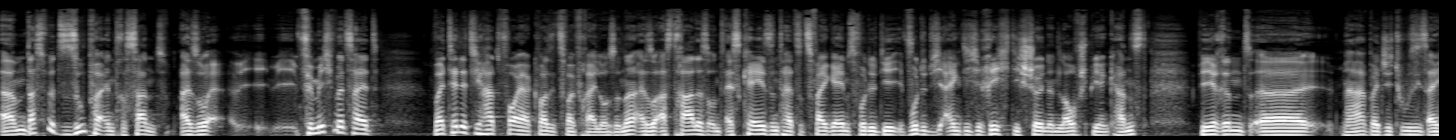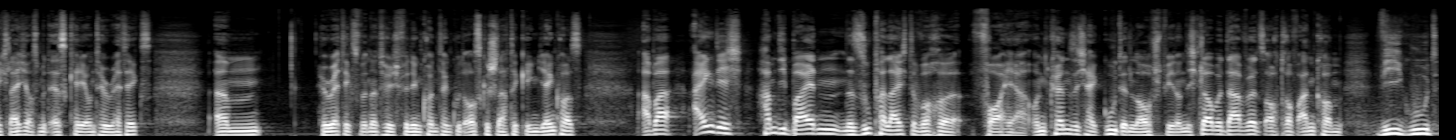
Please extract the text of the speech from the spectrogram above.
Ähm, das wird super interessant. Also, äh, für mich wird es halt Vitality hat vorher quasi zwei Freilose, ne? Also Astralis und SK sind halt so zwei Games, wo du die, wo du dich eigentlich richtig schön in Lauf spielen kannst. Während, äh, na, bei G2 sieht es eigentlich gleich aus mit SK und Heretics. Ähm, Heretics wird natürlich für den Content gut ausgeschlachtet gegen Jankos. Aber eigentlich haben die beiden eine super leichte Woche vorher und können sich halt gut in Lauf spielen. Und ich glaube, da wird es auch drauf ankommen, wie gut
